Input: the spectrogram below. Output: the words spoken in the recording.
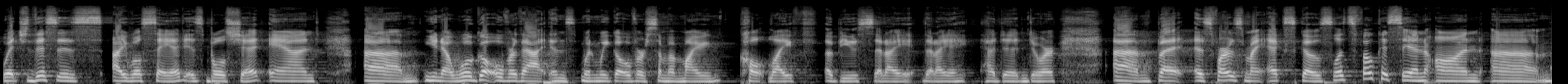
which this is, I will say it, is bullshit. And, um, you know, we'll go over that in, when we go over some of my cult life abuse that I, that I had to endure. Um, but as far as my ex goes, let's focus in on, um,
